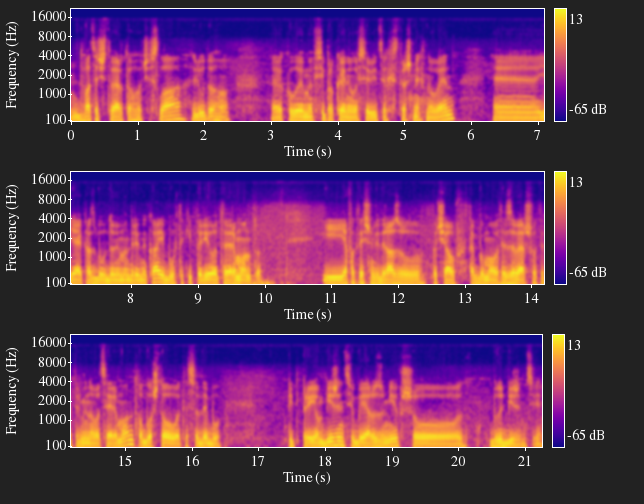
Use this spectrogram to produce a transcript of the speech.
24 числа лютого, е, коли ми всі прокинулися від цих страшних новин, е, я якраз був в домі мандрівника і був такий період ремонту. І я фактично відразу почав, так би мовити, завершувати терміново цей ремонт, облаштовувати садибу під прийом біженців, бо я розумів, що будуть біженці.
